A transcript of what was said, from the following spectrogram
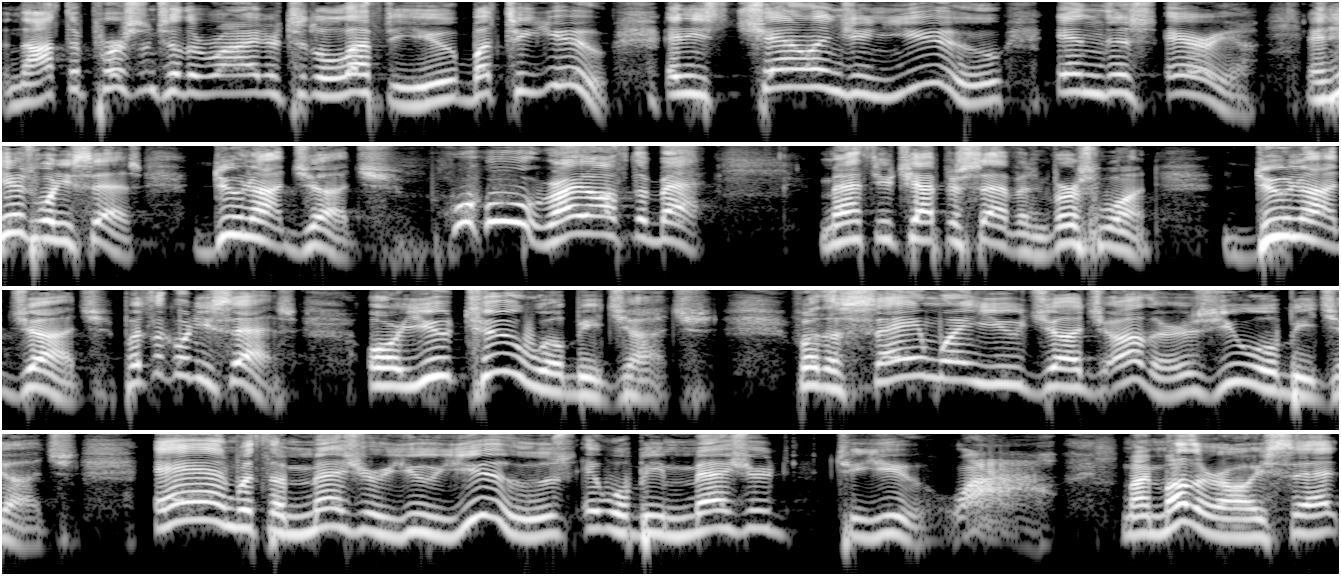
not the person to the right or to the left of you, but to you. And He's challenging you in this area. And here's what He says Do not judge. Woo-hoo, right off the bat. Matthew chapter 7, verse 1. Do not judge. But look what he says. Or you too will be judged. For the same way you judge others, you will be judged. And with the measure you use, it will be measured to you. Wow. My mother always said,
